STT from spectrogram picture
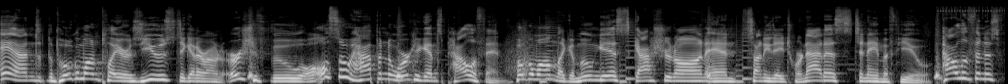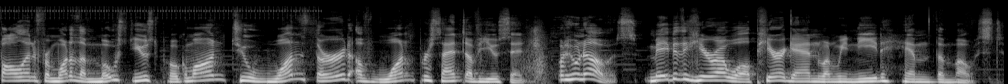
And the Pokemon players use to get around Urshifu also happen to work against Palafin. Pokemon like Amoonguss, Gastrodon, and Sunny Day Tornadus, to name a few. Palafin has fallen from one of the most used Pokemon to one third of 1% of usage. But who knows? Maybe the hero will appear again when we need him the most.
